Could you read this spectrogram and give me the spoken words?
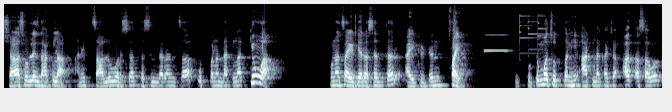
शाळा सोडल्यास दाखला आणि चालू वर्षात तहसीलदारांचा उत्पन्न दाखला किंवा कुणाचा आयटीआर असेल तर आय टी रिटर्न फाईल कुटुंबाचं उत्पन्न ही आठ लाखाच्या आत असावं.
